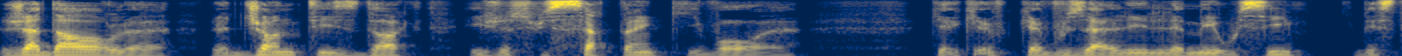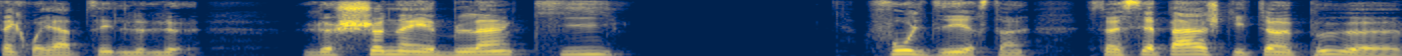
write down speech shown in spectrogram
J'adore le, John Tease Duck et je suis certain qu'il va, que, vous allez l'aimer aussi. Mais c'est incroyable. Le, le, chenin blanc qui faut le dire, c'est un, un, cépage qui est un peu, euh,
